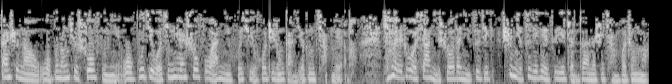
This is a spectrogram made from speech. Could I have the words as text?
但是呢，我不能去说服你。我估计我今天说服完你回去以后，这种感觉更强烈了。因为如果像你说的，你自己是你自己给自己诊断的是强迫症吗？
